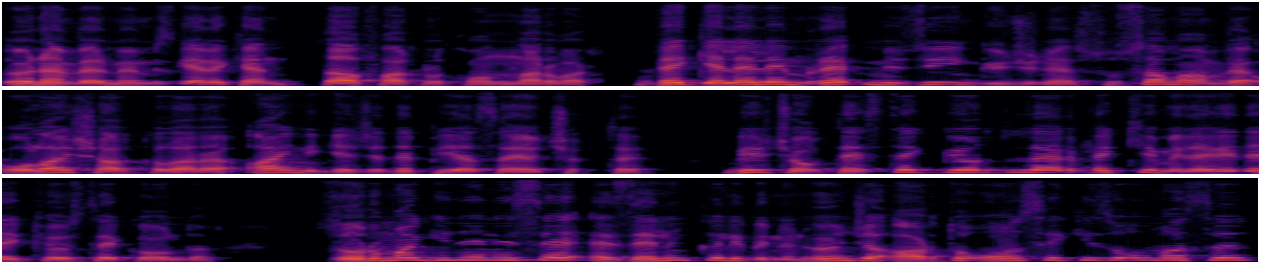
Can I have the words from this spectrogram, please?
önem vermemiz gereken daha farklı konular var. Ve gelelim rap müziğin gücüne. Susaman ve Olay şarkıları aynı gecede piyasaya çıktı. Birçok destek gördüler ve kimileri de köstek oldu. Zoruma giden ise Ezel'in klibinin önce artı 18 olması,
